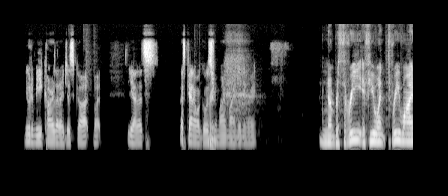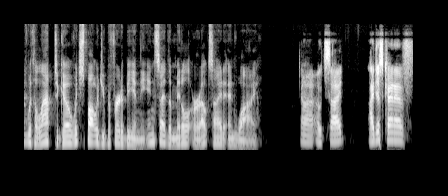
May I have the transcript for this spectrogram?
new to me car that I just got. But yeah, that's that's kind of what goes right. through my mind anyway. Number three, if you went three wide with a lap to go, which spot would you prefer to be in? The inside, the middle, or outside, and why? Uh, outside. I just kind of,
